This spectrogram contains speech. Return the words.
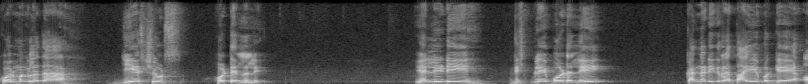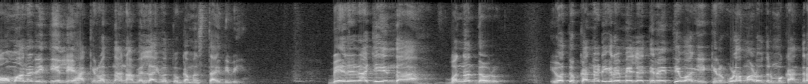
ಕೋರ್ಮಂಗಲದ ಜಿ ಎಸ್ ಶೂಟ್ಸ್ ಹೋಟೆಲಲ್ಲಿ ಎಲ್ ಇ ಡಿ ಡಿಸ್ಪ್ಲೇ ಬೋರ್ಡಲ್ಲಿ ಕನ್ನಡಿಗರ ತಾಯಿಯ ಬಗ್ಗೆ ಅವಮಾನ ರೀತಿಯಲ್ಲಿ ಹಾಕಿರೋದನ್ನ ನಾವೆಲ್ಲ ಇವತ್ತು ಗಮನಿಸ್ತಾ ಇದ್ದೀವಿ. ಬೇರೆ ರಾಜ್ಯದಿಂದ ಬಂದಂಥವರು, ಇವತ್ತು ಕನ್ನಡಿಗರ ಮೇಲೆ ದಿನನಿತ್ಯವಾಗಿ ಕಿರುಕುಳ ಮಾಡೋದ್ರ ಮುಖಾಂತರ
